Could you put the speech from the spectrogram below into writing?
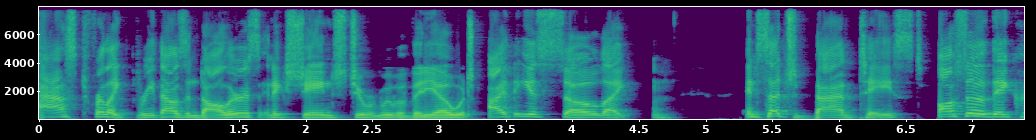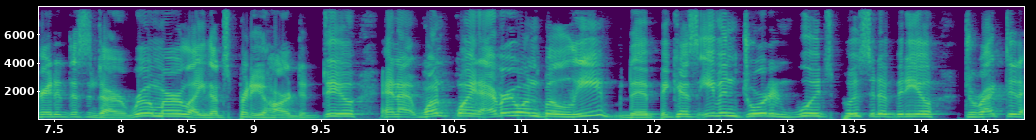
asked for like $3,000 in exchange to remove a video, which I think is so like mm. In such bad taste. Also, they created this entire rumor, like that's pretty hard to do. And at one point, everyone believed it because even Jordyn Woods posted a video directed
